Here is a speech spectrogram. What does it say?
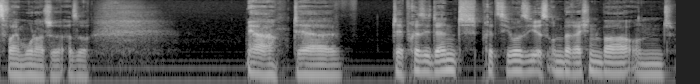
zwei Monate. Also ja, der, der Präsident Preziosi ist unberechenbar und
